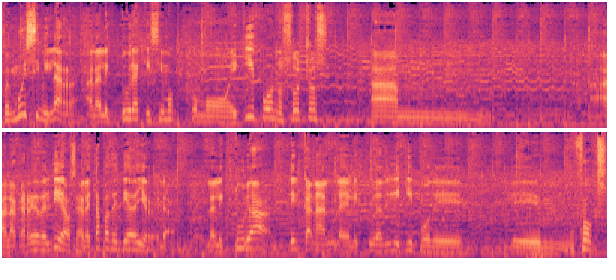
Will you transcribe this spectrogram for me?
fue muy similar a la lectura que hicimos como equipo nosotros a la carrera del día, o sea, la etapa del día de ayer. la lectura del canal, la lectura del equipo de de mm, Fox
